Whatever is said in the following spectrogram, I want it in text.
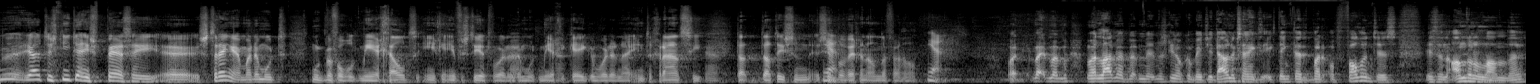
Ja, het is niet eens per se uh, strenger, maar er moet, moet bijvoorbeeld meer geld in geïnvesteerd worden. Er moet meer gekeken worden naar integratie. Dat, dat is een, simpelweg een ander verhaal. Ja. Maar, maar, maar, laat me misschien ook een beetje duidelijk zijn. Ik, ik, denk dat wat opvallend is, is in andere landen,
